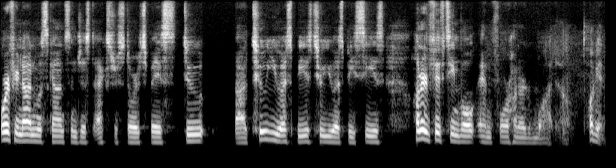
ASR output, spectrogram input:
Or if you're not in Wisconsin, just extra storage space. Two, uh, two USBs, two USB-Cs, 115 volt and 400 watt plug-in.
